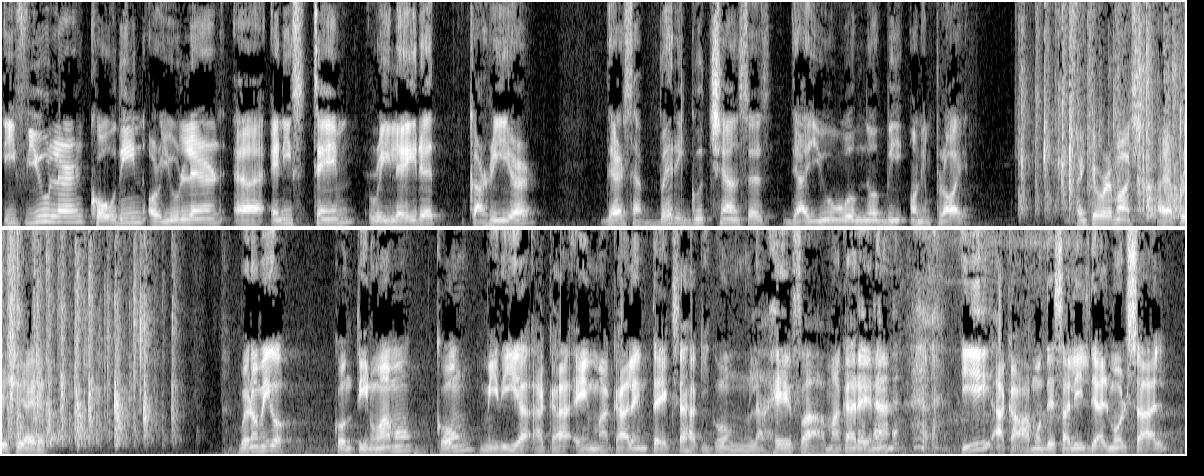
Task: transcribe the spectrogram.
If you learn coding or you learn uh, any STEM related career, there's a very good chances that you will not be unemployed. Thank you very much. I appreciate it. Bueno amigos, continuamos con mi día acá en McAllen, Texas, aquí con la jefa Macarena. y acabamos de salir de almorzar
